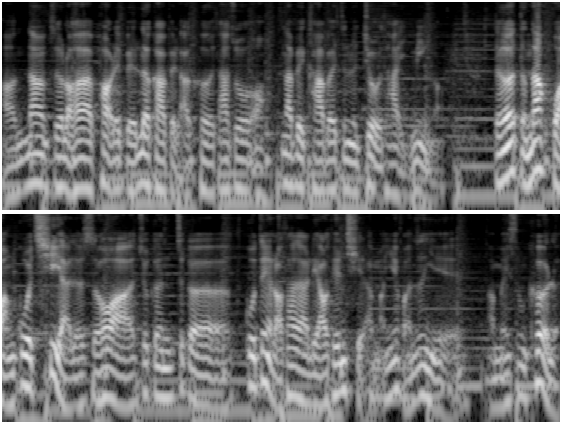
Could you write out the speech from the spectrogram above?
好，那时候老太太泡了一杯热咖啡来喝，他说：“哦，那杯咖啡真的救了他一命哦。”等而等他缓过气来的时候啊，就跟这个固定的老太太聊天起来嘛，因为反正也啊没什么客人。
